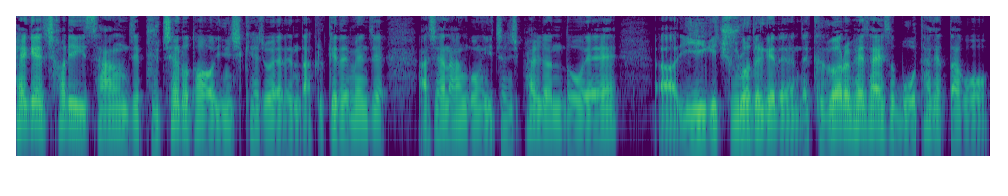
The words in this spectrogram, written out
회계 처리상 이제 부채로 더 인식해줘야 된다. 그렇게 되면 이제 아시아나 항공이 2018년도에 어, 이익이 줄어들게 되는데 그거를 회사에서 못 하겠다고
